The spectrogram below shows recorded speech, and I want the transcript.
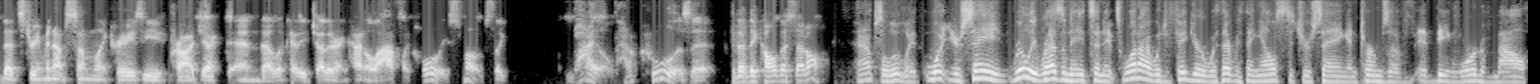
that's dreaming up some like crazy project and uh, look at each other and kind of laugh like, holy smokes, like wild. How cool is it that they called us at all? Absolutely. What you're saying really resonates, and it's what I would figure with everything else that you're saying in terms of it being word of mouth.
